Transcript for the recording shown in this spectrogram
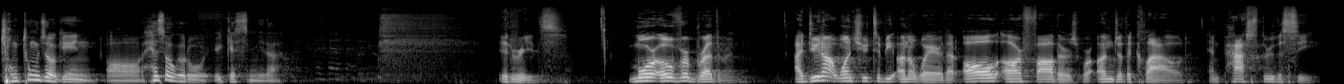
정통적인 어, 해석으로 읽겠습니다. It reads Moreover, brethren, I do not want you to be unaware that all our fathers were under the cloud and passed through the sea.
